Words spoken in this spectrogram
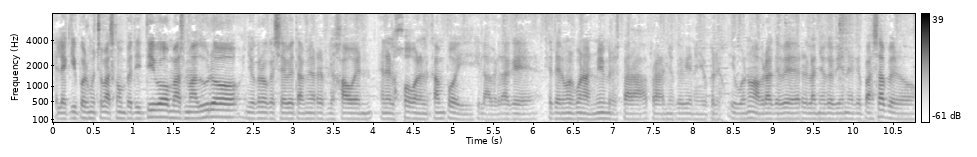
el equipo es mucho más competitivo, más maduro. Yo creo que se ve también reflejado en, el juego, en el campo y, la verdad que, que, tenemos buenas miembros para, para el año que viene, yo creo. Y bueno, habrá que ver el año año que viene qué pasa, pero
